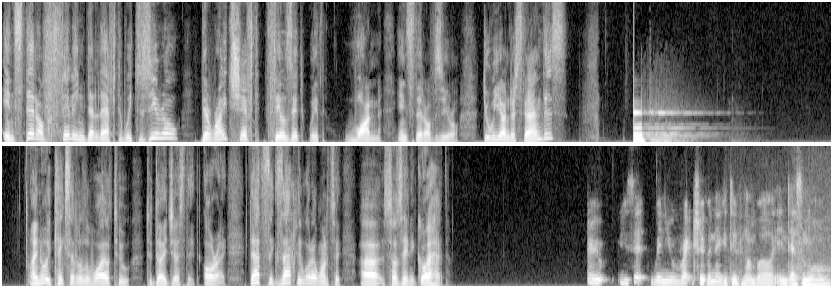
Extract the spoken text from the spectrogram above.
instead of filling the left with zero, the right shift fills it with 1 instead of 0. Do we understand this? I know it takes a little while to, to digest it. All right. That's exactly what I want to say. Uh, Sazeni, go ahead. So you said when you right shift a negative number in decimal,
